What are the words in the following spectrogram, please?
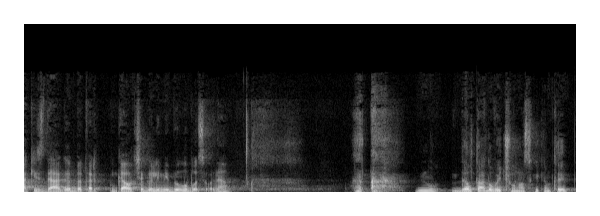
akis dega, bet ar gal čia galimybė lubose, ne? Nu, dėl Tado Vaičiūno, sakykim taip,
